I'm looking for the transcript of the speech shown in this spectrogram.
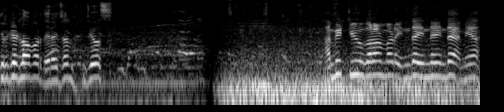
क्रिकेट लभर धेरै छन्। जे होस् हामी टियु ग्राउन्डबाट हिँड्दै हिँड्दै हिँड्दै हामी यहाँ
